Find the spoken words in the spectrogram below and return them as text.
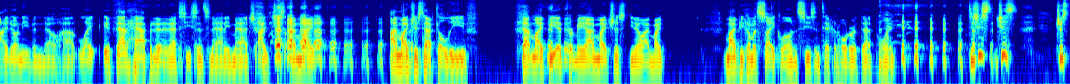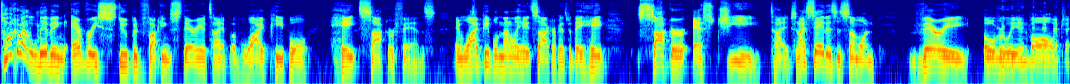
I don't even know how. Like, if that happened at an FC Cincinnati match, I just, I might, I might just have to leave. That might be it for me. I might just, you know, I might, might become a Cyclone season ticket holder at that point. just, just, just talk about living every stupid fucking stereotype of why people hate soccer fans and why people not only hate soccer fans, but they hate soccer SG types. And I say this as someone very overly involved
